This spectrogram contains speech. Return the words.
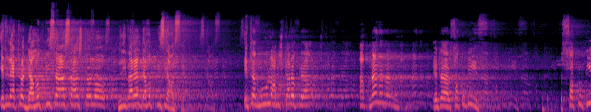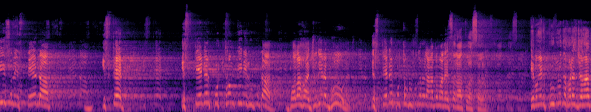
এটা একটা ডেমোক্রেসি আসতে আসতে হলো লিবারেল ডেমোক্রেসি আসছে এটার মূল আবিষ্কারকরা না না না এটা সক্রেটিস সক্রেটিস হলো স্টেট অফ স্টেট স্টেটের প্রথম তিনি রূপকার, বলা হয় যদি এটা ভুল। স্টেটের প্রথম রূপকার হলো আদম আলাই সালাতাম এবং এর পূর্ণতা ঘটে জনাব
